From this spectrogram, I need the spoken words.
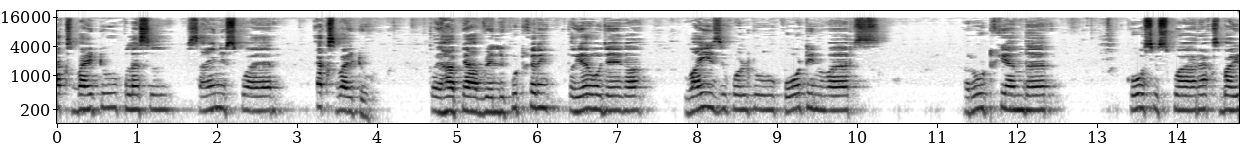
x by two plus sine square x by two तो यहाँ पे आप वैल्यू पुट करें तो यह हो जाएगा y is equal to cot inverse root के अंदर cos square x by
